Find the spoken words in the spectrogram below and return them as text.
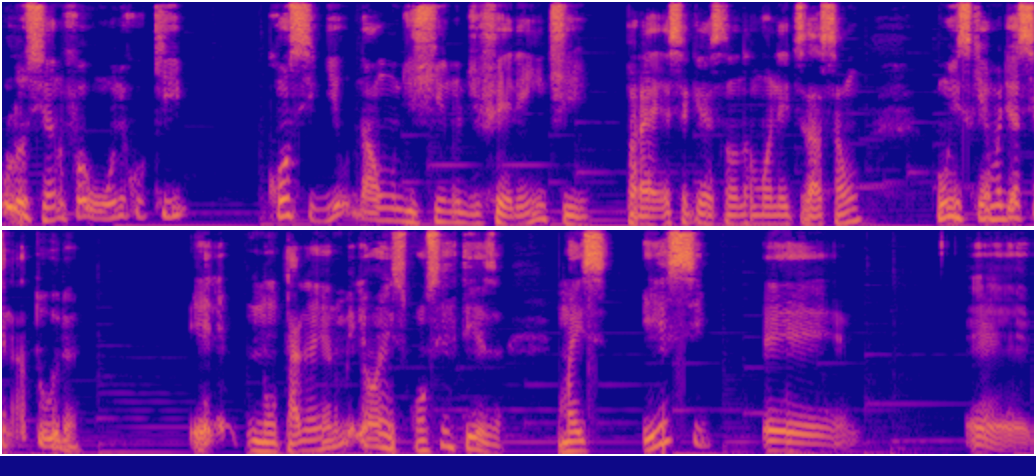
O Luciano foi o único que conseguiu dar um destino diferente para essa questão da monetização com um esquema de assinatura. Ele não está ganhando milhões, com certeza. Mas esse é, é,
